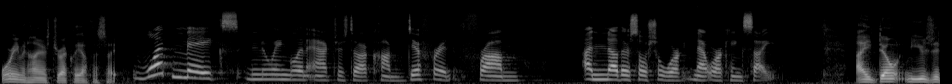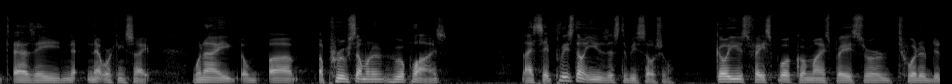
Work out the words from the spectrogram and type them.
or even hire us directly off the site What makes NewEnglandActors.com different from another social work networking site? I don't use it as a networking site. When I uh, approve someone who applies, I say, please don't use this to be social. Go use Facebook or MySpace or Twitter, da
